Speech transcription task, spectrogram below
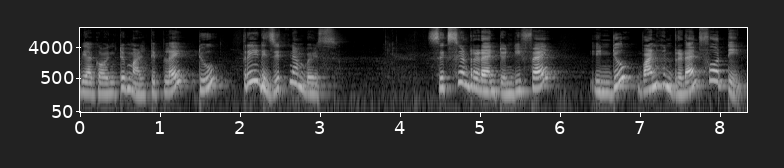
We are going to multiply two 3 digit numbers. 625 into 114.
